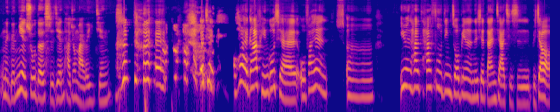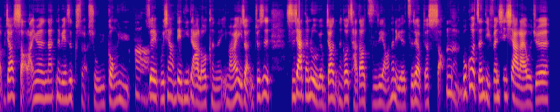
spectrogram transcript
那个念书的时间，他就买了一间，对。而且我后来跟他评估起来，我发现，嗯，因为他他附近周边的那些单价其实比较比较少啦，因为那那边是属属于公寓，所以不像电梯大楼，可能买卖移转就是实价登录有比较能够查到资料，那里面的资料比较少。嗯，不过整体分析下来，我觉得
